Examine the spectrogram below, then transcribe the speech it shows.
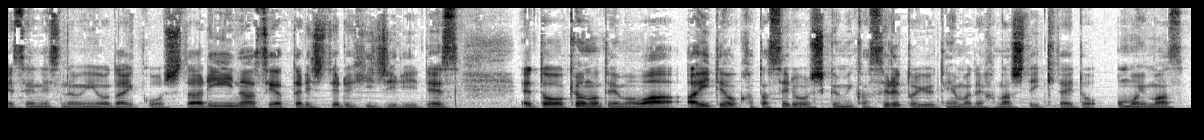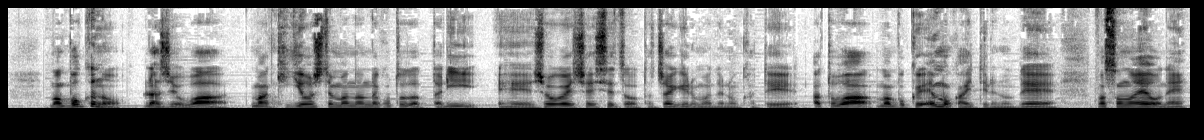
SNS の運用代行したりナースやったりしてるひじりです。えっと今日のテーマは相手を勝たせるを仕組み化するというテーマで話していきたいと思います。まあ、僕のラジオは、まあ、起業して学んだことだったり、えー、障害者施設を立ち上げるまでの過程あとは、まあ、僕絵も描いてるので、まあ、その絵をね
